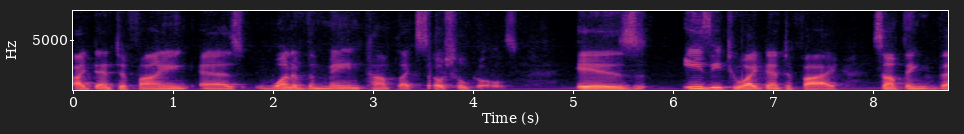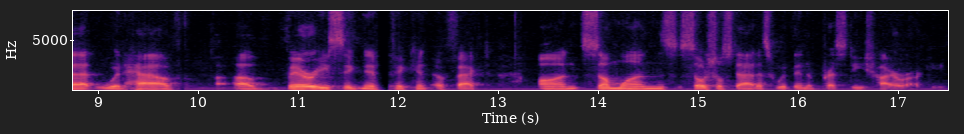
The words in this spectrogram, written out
identifying as one of the main complex social goals, is easy to identify something that would have a very significant effect on someone's social status within a prestige hierarchy.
